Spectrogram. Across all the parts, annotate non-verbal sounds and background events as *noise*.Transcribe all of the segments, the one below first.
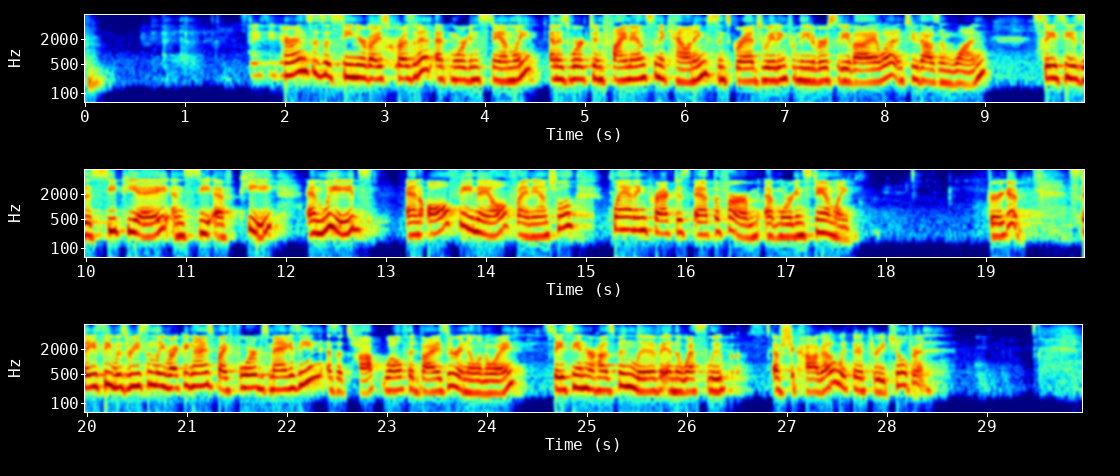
Stacey Barrins is a senior vice president at Morgan Stanley and has worked in finance and accounting since graduating from the University of Iowa in 2001. Stacey is a CPA and CFP and leads an all-female financial planning practice at the firm at Morgan Stanley. Very good. Stacey was recently recognized by Forbes magazine as a top wealth advisor in Illinois. Stacey and her husband live in the West Loop of Chicago with their three children.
